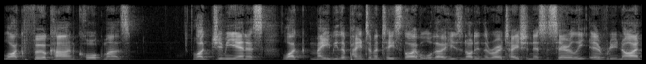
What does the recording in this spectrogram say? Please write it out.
like Furkan Korkmaz, like Jimmy Ennis, like maybe the painter Matisse Thybulle, although he's not in the rotation necessarily every night.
